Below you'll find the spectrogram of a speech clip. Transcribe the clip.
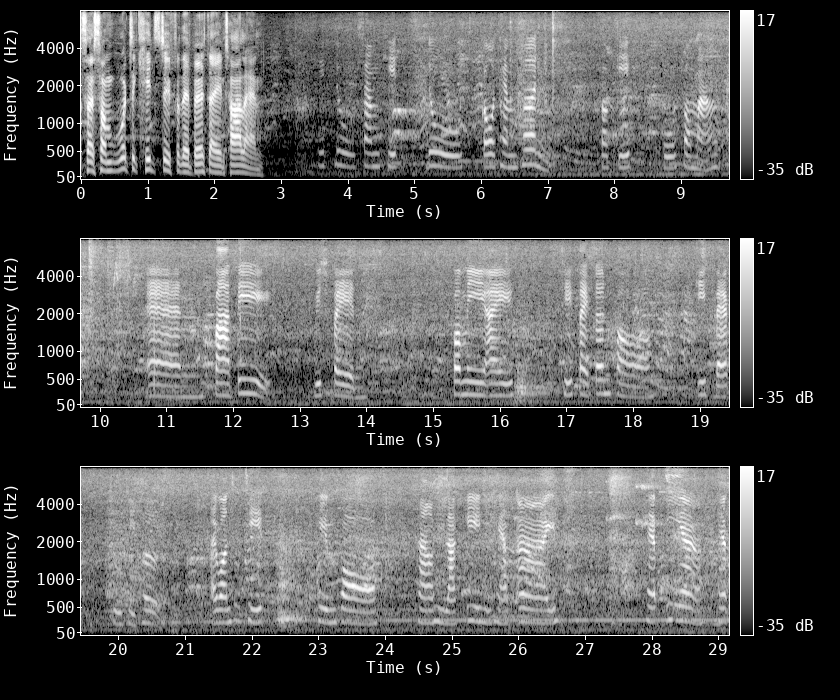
So, some. what do kids do for their birthday in Thailand? Kids do, some kids do go temple for give food for monk and party with friends. For me, I teach Titan for give back to people. I want to teach him for how he lucky, he have eye, have ear have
